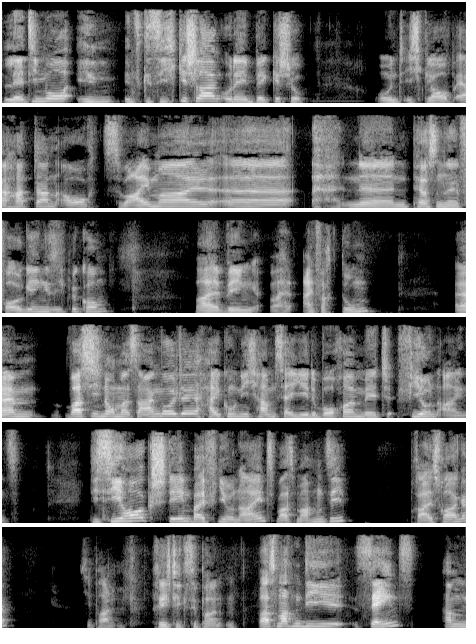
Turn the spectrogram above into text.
Lattimore ihn ins Gesicht geschlagen oder ihn weggeschubbt. Und ich glaube, er hat dann auch zweimal äh, ne- einen Personal Foul gegen sich bekommen. Weil wegen, weil einfach dumm. Ähm, was ich nochmal sagen wollte, Heiko und ich haben es ja jede Woche mit 4 und 1. Die Seahawks stehen bei 4 und 1. Was machen sie? Preisfrage. Sie panten. Richtig, sie panten. Was machen die Saints? Haben,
